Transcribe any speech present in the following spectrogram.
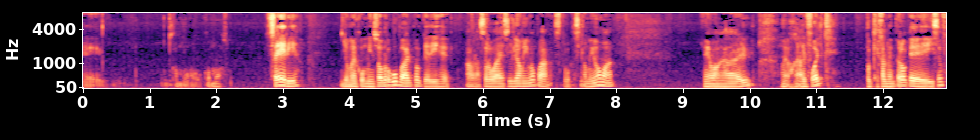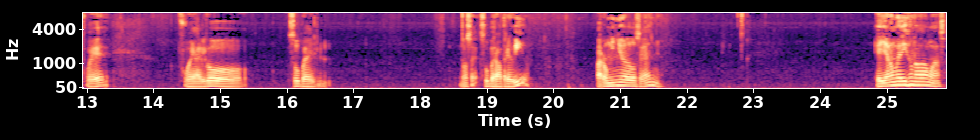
eh, como, como seria. Yo me comienzo a preocupar porque dije, ahora se lo voy a decir a mi papá, se lo voy a decir a mi mamá, me van a dar, me van a dar fuerte. Porque realmente lo que hice fue, fue algo súper, no sé, súper atrevido para un niño de 12 años. Ella no me dijo nada más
